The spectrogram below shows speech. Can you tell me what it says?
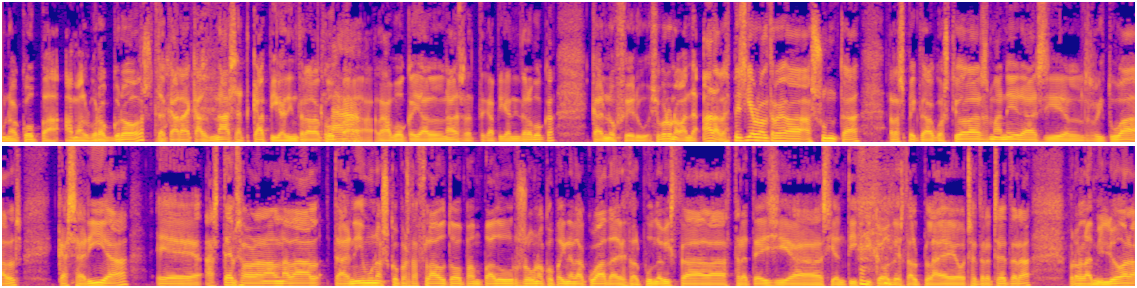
una copa amb el broc gros, de cara que el nas et càpiga dintre de la copa, Clar. la boca i el nas et càpiguen dintre de la boca, que no fer-ho. Això per una banda. Ara, després hi ha un altre assumpte respecte a la qüestió de les maneres i els rituals, que seria, eh, estem celebrant el Nadal, tenim unes copes de flauta o pampadurs o una copa inadequada des del punt de vista de l'estratègia científica o des del plaer, etc etc. però la millor,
